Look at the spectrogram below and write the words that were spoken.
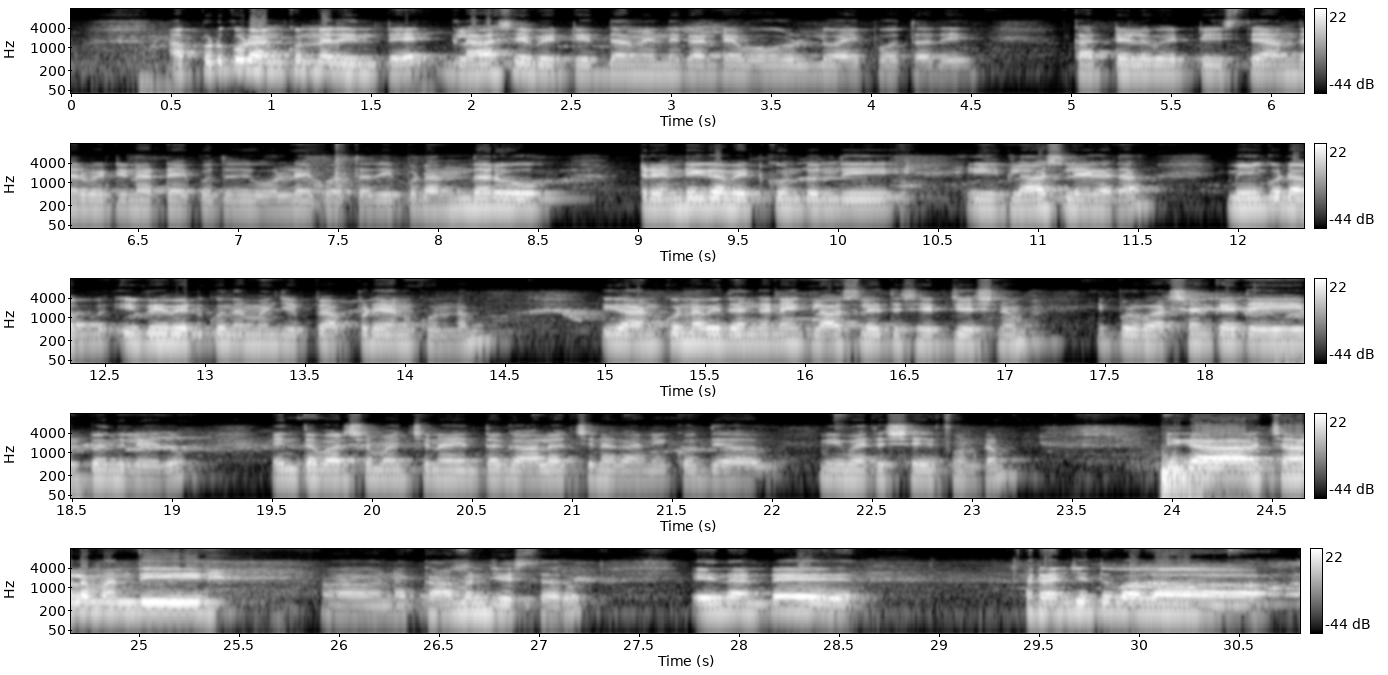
అప్పుడు కూడా అనుకున్నది ఇంతే గ్లాసే పెట్టిద్దాం ఎందుకంటే ఓల్డ్ అయిపోతుంది. కట్టెలు పెట్టిస్తే అందరు పెట్టినట్టు అయిపోతుంది ఓల్డ్ అయిపోతుంది. ఇప్పుడు అందరూ ట్రెండీగా పెట్టుకుంటుంది ఈ గ్లాసులే కదా. మేము కూడా ఇవే పెట్టుకుందామని చెప్పి అప్పుడే అనుకున్నాం. ఇక అనుకున్న విధంగానే గ్లాసులు అయితే సెట్ చేసినాం. ఇప్పుడు వర్షానికి అయితే ఏ ఇబ్బంది లేదు. ఎంత వర్షం వచ్చినా ఎంత గాలి వచ్చినా కానీ కొద్దిగా మేమైతే సేఫ్ ఉంటాం. ఇక చాలామంది నాకు కామెంట్ చేస్తారు. ఏంటంటే రంజిత్ వాళ్ళ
